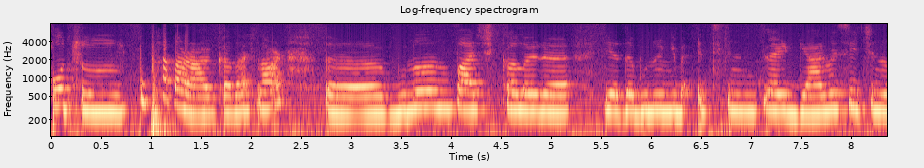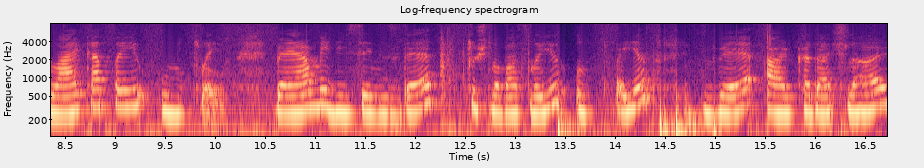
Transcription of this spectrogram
30. Bu kadar arkadaşlar. Ee, bunun başkaları ya da bunun gibi etkinliklerin gelmesi için like atmayı unutmayın. Beğenmediyseniz de tuşla basmayı unutmayın. Ve arkadaşlar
